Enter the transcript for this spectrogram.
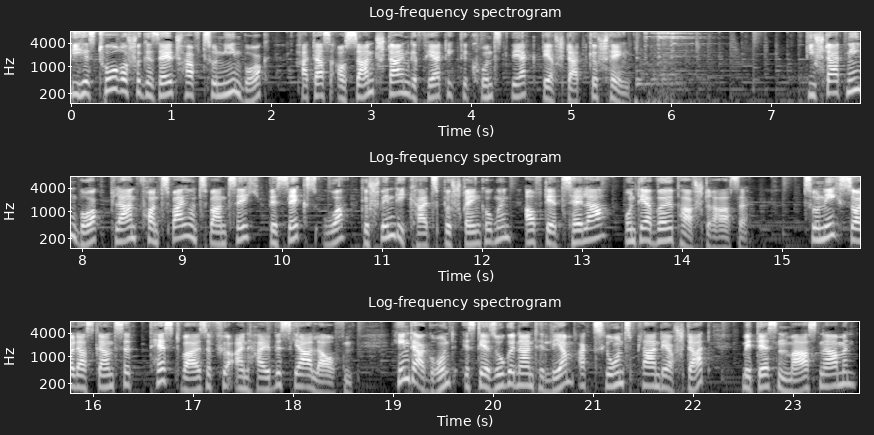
Die Historische Gesellschaft zu Nienburg hat das aus Sandstein gefertigte Kunstwerk der Stadt geschenkt. Die Stadt Nienburg plant von 22 bis 6 Uhr Geschwindigkeitsbeschränkungen auf der Zeller und der Wölperstraße. Zunächst soll das Ganze testweise für ein halbes Jahr laufen. Hintergrund ist der sogenannte Lärmaktionsplan der Stadt, mit dessen Maßnahmen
